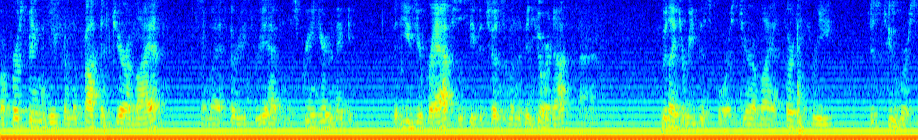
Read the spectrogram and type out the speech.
Our first reading will be from the prophet Jeremiah, Jeremiah 33. I have it on the screen here to make it a bit easier perhaps. We'll see if it shows up on the video or not. We'd like to read this for us, Jeremiah 33, just two verses,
